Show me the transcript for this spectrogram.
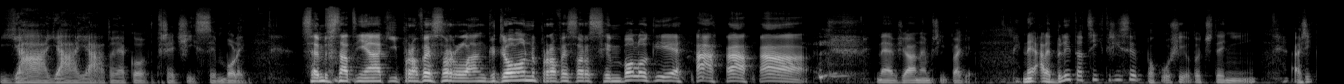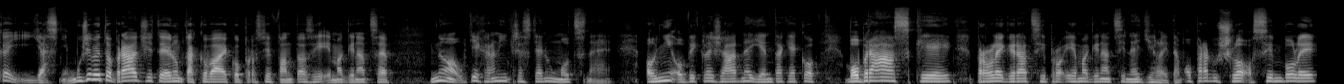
Já, já, já to jako přečíst symboly. Jsem snad nějaký profesor Langdon, profesor symbologie, ha, ha, ha. Ne, v žádném případě. Ne, ale byli tací, kteří se pokouší o to čtení a říkají, jasně, můžeme to brát, že to je jenom taková jako prostě fantazie, imaginace. No, u těch raných křesťanů moc ne. Oni obvykle žádné jen tak jako obrázky pro legraci, pro imaginaci nedělají. Tam opravdu šlo o symboly,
